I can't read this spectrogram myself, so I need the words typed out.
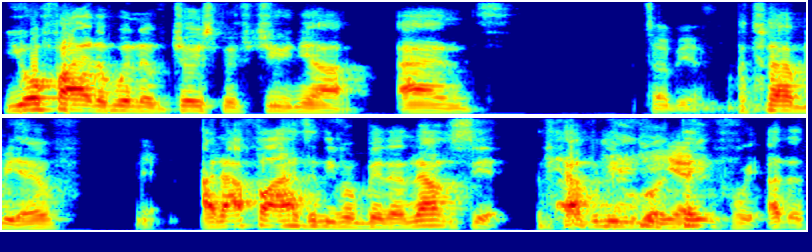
you're fighting the winner of Joe Smith Jr. and Tobia. Beterbiev, Yeah. and that fight hasn't even been announced yet. They haven't even got a Yeah. date for it at the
